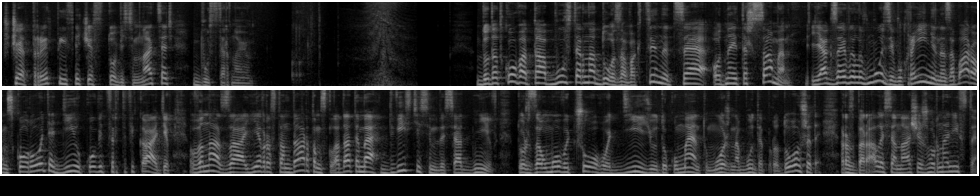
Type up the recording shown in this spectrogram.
Ще 3118 бустерною. Додаткова та бустерна доза вакцини це одне і те ж саме. Як заявили в МОЗі, в Україні незабаром скоротять дію ковід-сертифікатів. Вона за євростандартом складатиме 270 днів. Тож за умови чого дію документу можна буде продовжити, розбиралися наші журналісти.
